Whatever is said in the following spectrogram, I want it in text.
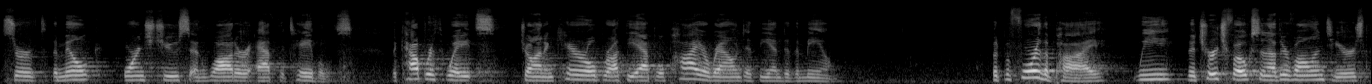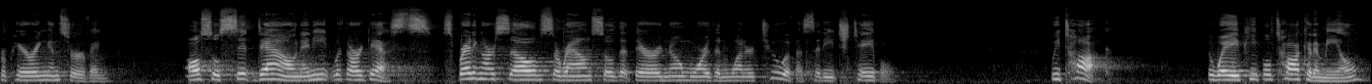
served the milk, orange juice, and water at the tables. The Cowperthwaites, John and Carol, brought the apple pie around at the end of the meal. But before the pie, we, the church folks and other volunteers preparing and serving, also sit down and eat with our guests, spreading ourselves around so that there are no more than one or two of us at each table. We talk the way people talk at a meal.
